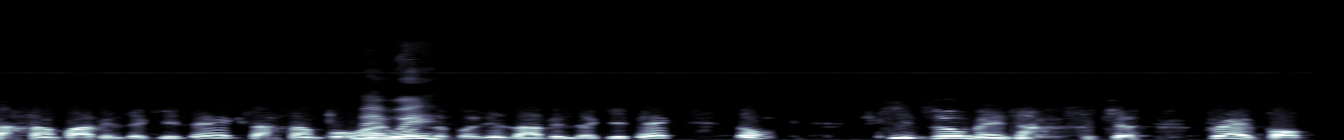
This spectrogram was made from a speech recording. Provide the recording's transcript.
ça ressemble pas à la ville de Québec, ça ressemble pas à un poste de police dans la ville de Québec. Donc, ce qui est dur maintenant, c'est que peu importe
